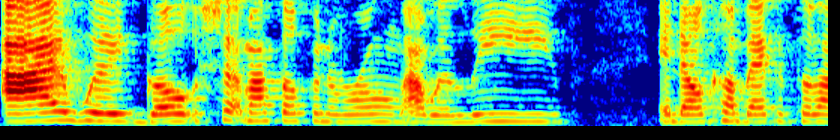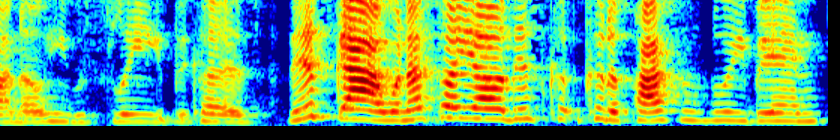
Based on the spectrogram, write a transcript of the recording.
I would go shut myself in the room. I would leave and don't come back until I know he was asleep because this guy, when I tell y'all this could have possibly been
